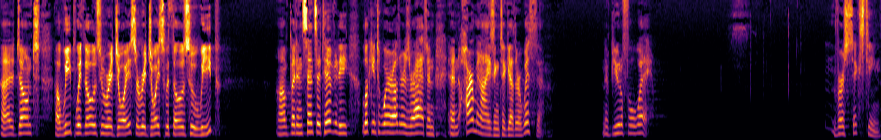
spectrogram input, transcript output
uh, don't uh, weep with those who rejoice or rejoice with those who weep. Uh, but in sensitivity, looking to where others are at and, and harmonizing together with them in a beautiful way. Verse 16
